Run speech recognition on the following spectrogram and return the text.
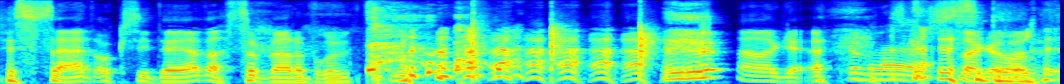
Hvis sæd oksiderer, så blir det brunt. okay. Så dårlig.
